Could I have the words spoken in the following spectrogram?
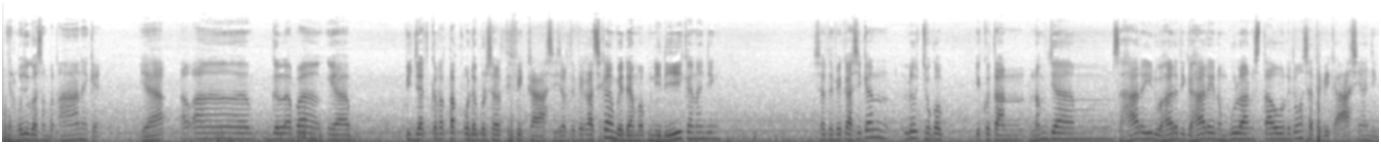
Dan gue juga sempet aneh kayak ya uh, gel apa ya pijat keretak udah bersertifikasi. Sertifikasi kan beda sama pendidikan anjing. Sertifikasi kan lu cukup ikutan 6 jam sehari dua hari tiga hari enam bulan setahun itu kan sertifikasi anjing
